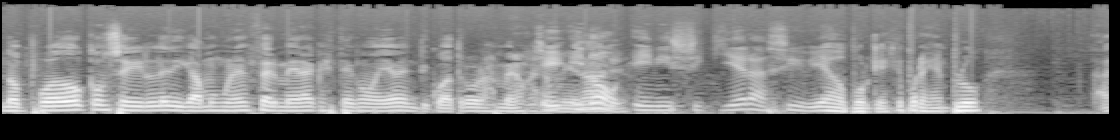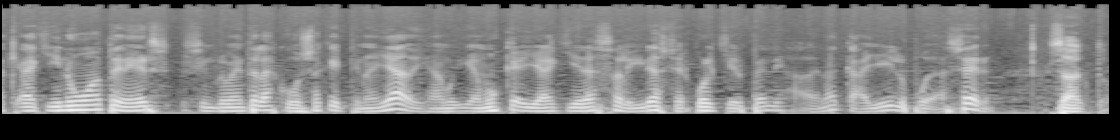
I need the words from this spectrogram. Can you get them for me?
no puedo conseguirle, digamos, una enfermera que esté con ella 24 horas menos que Y, y no, y ni siquiera así, viejo, porque es que, por ejemplo, aquí, aquí no va a tener simplemente las cosas que tiene allá. Digamos, digamos que ella quiera salir a hacer cualquier pendejada en la calle y lo puede hacer. Exacto.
